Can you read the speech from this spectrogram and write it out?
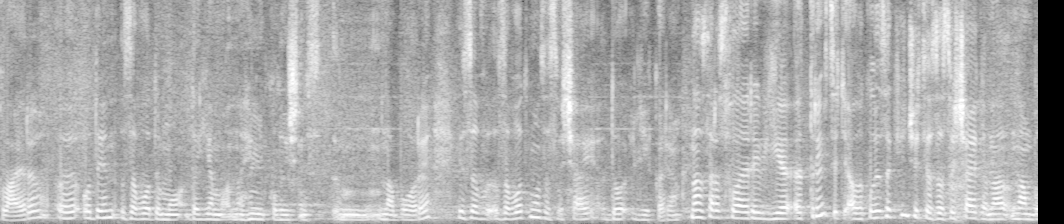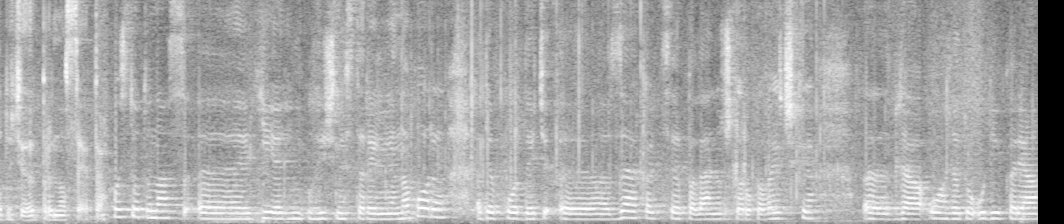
флаєр один, заводимо, даємо на гінекологічні набори і заводимо зазвичай до лікаря. У нас зараз флаєрів є е, 30, але коли закінчаться, зазвичай нам будуть приносити. Ось тут у нас є гінекологічні стерильні набори, де входить е, зеркальце, пеленочка, рукавички е, для огляду у лікаря.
